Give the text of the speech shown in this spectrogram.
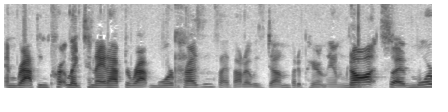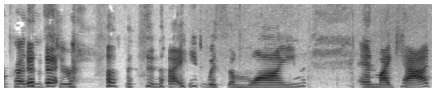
and wrapping. Pre- like tonight, I have to wrap more presents. I thought I was done, but apparently I'm not. So I have more presents to wrap tonight with some wine. And my cat,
